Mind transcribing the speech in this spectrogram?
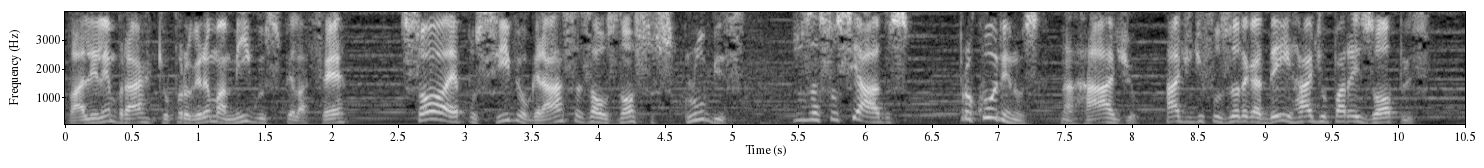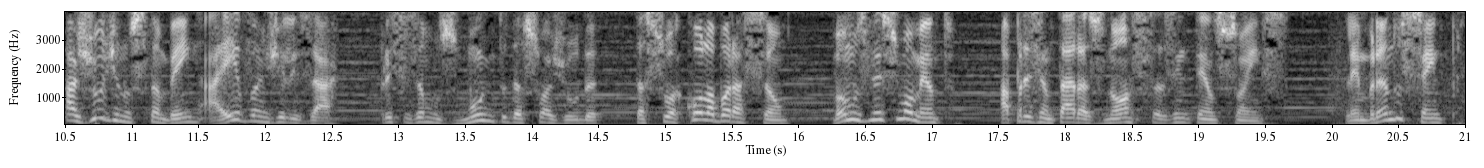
Vale lembrar que o programa Amigos pela Fé só é possível graças aos nossos clubes dos associados. Procure-nos na rádio, Rádio Difusor HD e Rádio Paraisópolis. Ajude-nos também a evangelizar. Precisamos muito da sua ajuda, da sua colaboração. Vamos, neste momento, apresentar as nossas intenções, lembrando sempre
